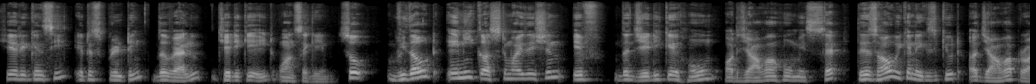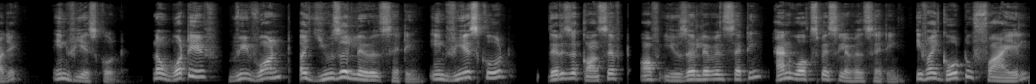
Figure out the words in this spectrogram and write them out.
Here you can see it is printing the value JDK8 once again. So without any customization, if the JDK home or Java home is set, this is how we can execute a Java project in VS Code. Now, what if we want a user level setting? In VS Code, there is a concept of user level setting and workspace level setting. If I go to file,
